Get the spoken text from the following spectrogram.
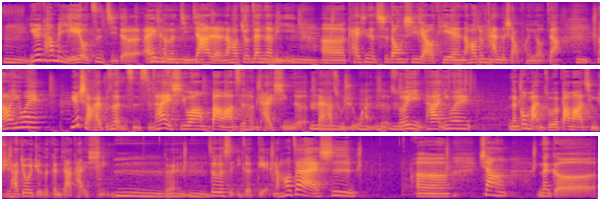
嗯，因为他们也有自己的哎，可能几家人，然后就在那里呃开心的吃东西聊天，然后就看着小朋友这样，嗯，然后因为。因为小孩不是很自私，他也希望爸妈是很开心的带他出去玩的，所以他因为能够满足了爸妈的情绪，他就会觉得更加开心。嗯，对，嗯，这个是一个点。然后再来是，呃，像那个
